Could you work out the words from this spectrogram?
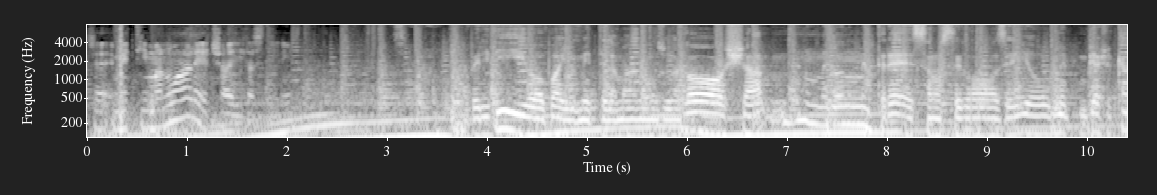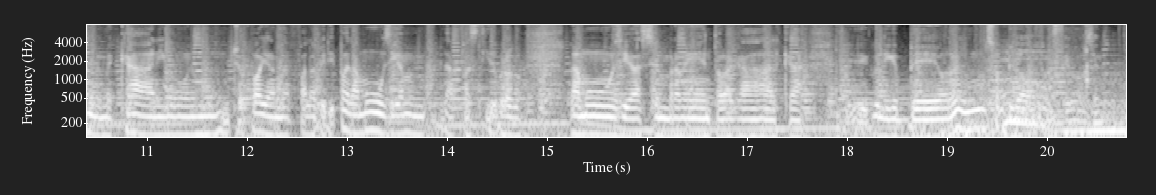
Cioè, metti in manuale e c'hai i tastini. Aperitivo, poi mette la mano sulla coscia. Non mi, non mi interessano queste cose. Io mi piace il cambio meccanico, non ho voglia di andare a fare l'aperitivo. Poi la musica mi dà fastidio proprio. La musica, l'assembramento, la calca, quelli che bevono. Non so abituato a fare queste cose.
